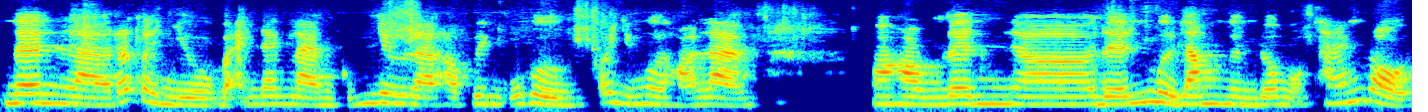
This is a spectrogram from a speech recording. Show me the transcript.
nên là rất là nhiều bạn đang làm cũng như là học viên của Hường có những người họ làm hoa hồng lên uh, đến 15.000 đô một tháng rồi.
